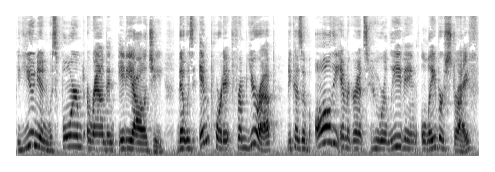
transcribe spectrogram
the union was formed around an ideology that was imported from Europe because of all the immigrants who were leaving labor strife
